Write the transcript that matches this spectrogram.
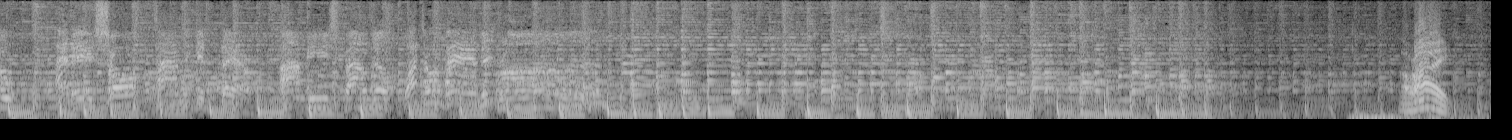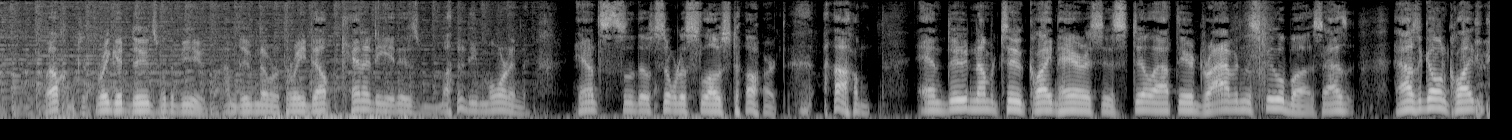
go and a short time to get there. I'm eastbound up, watch our bandit run. All right. Welcome to Three Good Dudes with a View. I'm dude number three, Del Kennedy. It is Monday morning, hence the sort of slow start. Um, and dude number two, Clayton Harris, is still out there driving the school bus. How's how's it going, Clayton?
